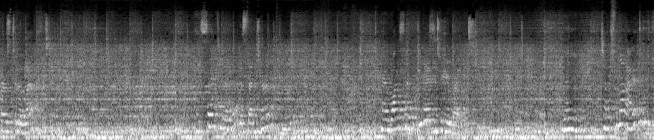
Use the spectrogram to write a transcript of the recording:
First to the left, 센터, the center, and right side please. and to your right. 네. 자, 중앙 아래쪽부터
